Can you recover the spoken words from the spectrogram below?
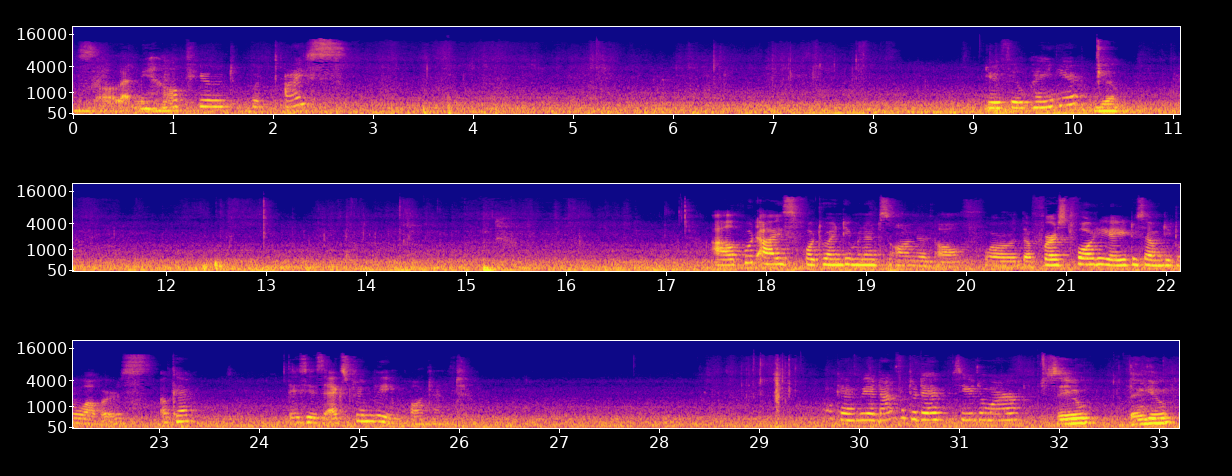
So, let me help you to put ice. Do you feel pain here? Yeah. I'll put ice for 20 minutes on and off for the first 48 to 72 hours. Okay? This is extremely important. Okay, we are done for today. See you tomorrow. See you. Thank you.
